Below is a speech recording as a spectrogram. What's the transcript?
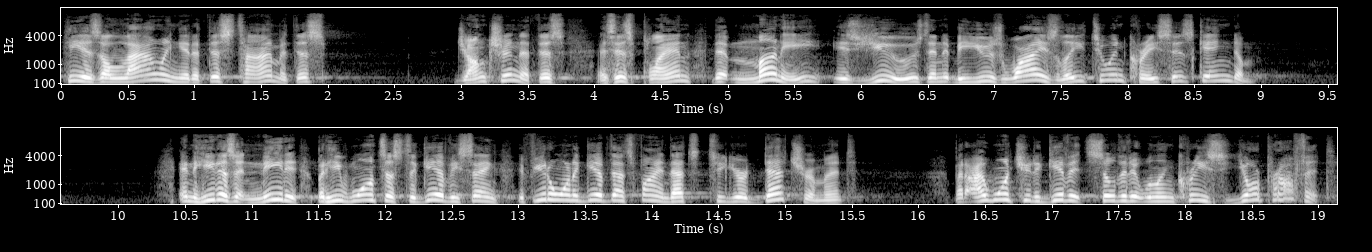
He is allowing it at this time, at this junction, at this as His plan, that money is used and it be used wisely to increase His kingdom. And he doesn't need it, but he wants us to give. He's saying, if you don't want to give, that's fine. That's to your detriment. But I want you to give it so that it will increase your profit.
